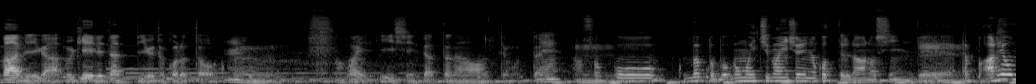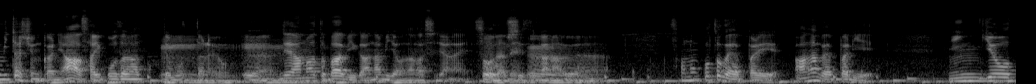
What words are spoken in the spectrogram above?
バービーが受け入れたっていうところと、うん。うんまあい。いシーンだったなって思ったり、ね、あそこやっぱ僕も一番印象に残ってるのはあのシーンで、うんやっぱあれを見た瞬間にああ最高だなって思ったのよ、うん。うん。であの後バービーが涙を流すじゃない。そうだね。静かな、うん。そのことがやっぱりあなんかやっぱり人形っ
